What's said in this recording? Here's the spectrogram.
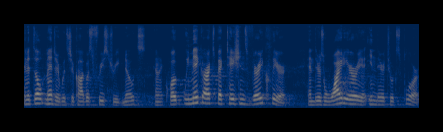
an adult mentor with Chicago's Free Street, notes, and I quote, We make our expectations very clear, and there's a wide area in there to explore.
